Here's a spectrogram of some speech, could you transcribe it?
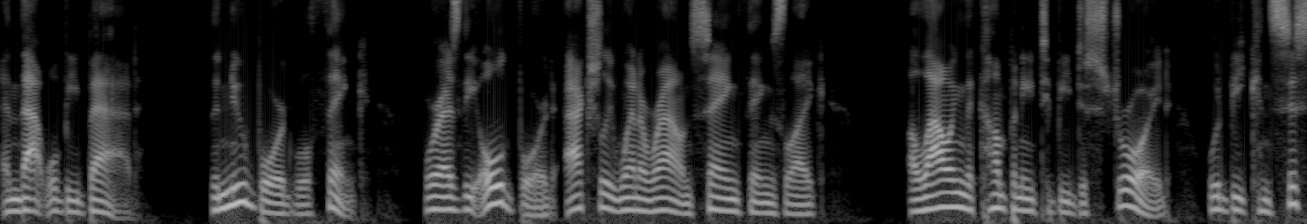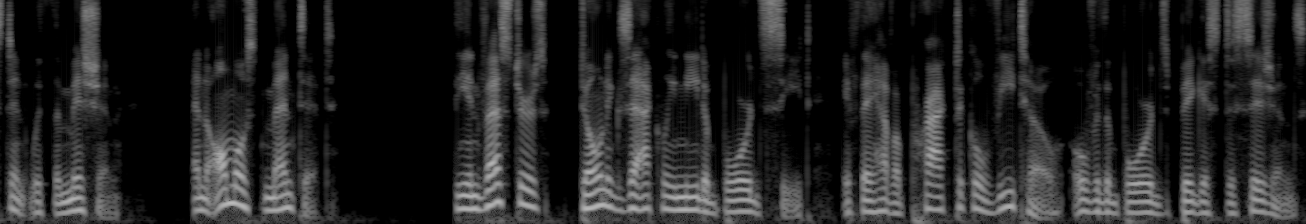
and that will be bad. The new board will think, whereas the old board actually went around saying things like, allowing the company to be destroyed would be consistent with the mission, and almost meant it. The investors don't exactly need a board seat if they have a practical veto over the board's biggest decisions,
